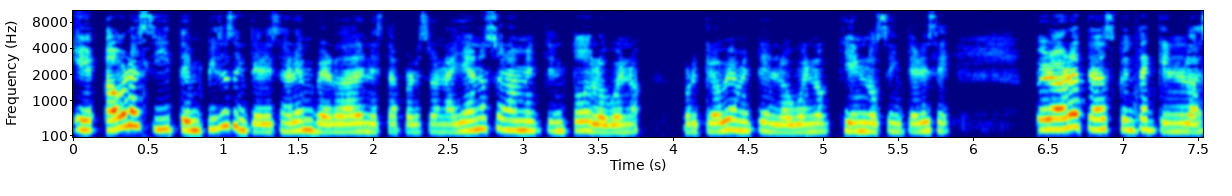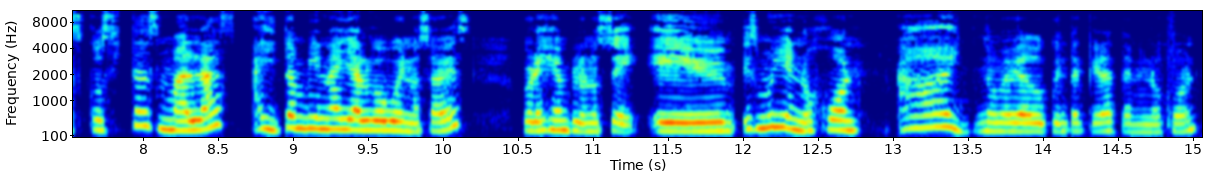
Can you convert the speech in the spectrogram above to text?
eh, ahora sí te empiezas a interesar en verdad en esta persona, ya no solamente en todo lo bueno, porque obviamente en lo bueno, ¿quién no se interese? Pero ahora te das cuenta que en las cositas malas, ahí también hay algo bueno, ¿sabes? Por ejemplo, no sé, eh, es muy enojón. Ay, no me había dado cuenta que era tan enojón.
